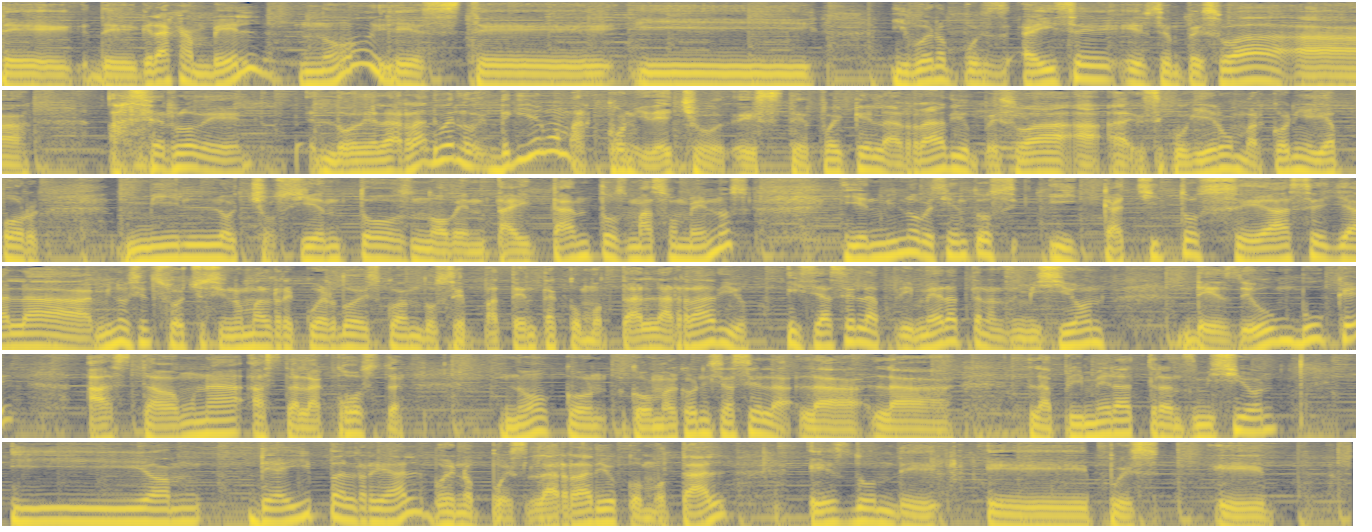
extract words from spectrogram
de, de Graham Bell, ¿no? Y este, y, y bueno, pues ahí se, eh, se empezó a, a hacer lo de, lo de la radio, bueno, de Guillermo Marconi, de hecho, este, fue que la radio empezó a, a, a- se- con Guillermo Marconi allá por 1890 y tantos más o menos, y en 1900 y cachito se hace ya la, 1908 si no mal recuerdo es cuando se patenta como tal la radio y se hace la primera transmisión desde un buque hasta una, hasta la costa, ¿no? Con, con Marconi se hace la, la, la primera transmisión y um, de ahí para el real, bueno, pues la radio como tal es donde eh, pues eh,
